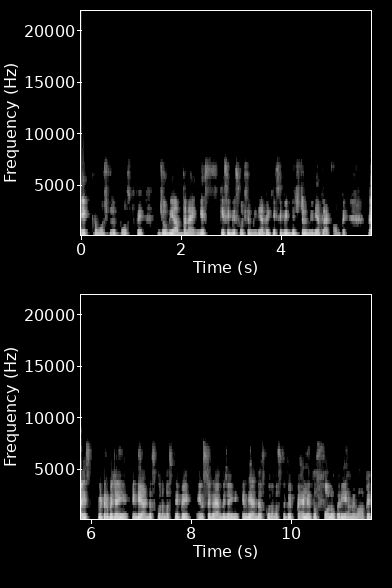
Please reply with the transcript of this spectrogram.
एक प्रमोशनल पोस्ट पे, जो भी आप बनाएँगे, किसी भी सोशल मीडिया पे, किसी भी डिजिटल मीडिया प्लेटफॉर्म पे। गाइस ट्विटर पे जाइए इंडिया अंडर्स को नमस्ते पे इंस्टाग्राम पे जाइए इंडिया अंडर्स को नमस्ते पे, पहले तो फॉलो करिए हमें वहाँ पे,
